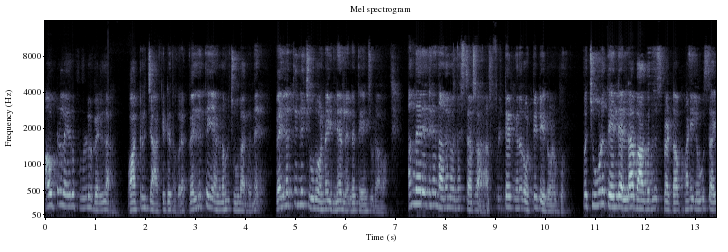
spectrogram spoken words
ഔട്ടർ ലെയർ ഫുള്ള് വെള്ളമാണ് വാട്ടർ ജാക്കറ്റ് എന്ന് പറയാം. വെള്ളത്തെയാണ് നമ്മൾ ചൂടാക്കുന്നത്. വെള്ളത്തിന്റെ ചൂട് കൊണ്ട് ഇന്നർ ലെയറിൽ തേൻ ചൂടാവാം. അന്നേരം ഇതിന്റെ നഗൽ വന്ന ആണ്. അത് ഫുൾ ടൈം ഇങ്ങനെ റൊട്ടേറ്റ് ചെയ്തുകൊണ്ട് പോകും. അപ്പൊ ചൂട് തേന്റെ എല്ലാ ഭാഗത്തും സ്പ്രെഡ് ആവും. ഹണി ലൂസായി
